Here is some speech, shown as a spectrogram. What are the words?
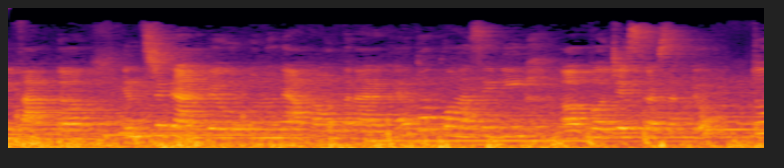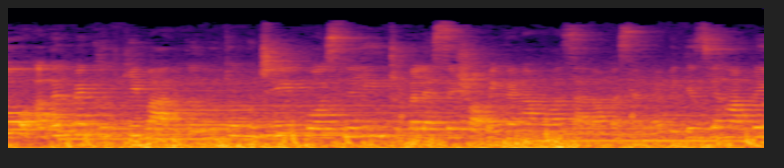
इनफैक्ट इंस्टाग्राम पे उन्होंने अकाउंट बना रखा है तो आप वहाँ से भी परचेज कर सकते हो. अगर मैं खुद की बात करूँ तो मुझे पर्सनली ट्रिपल एस से शॉपिंग करना बहुत ज़्यादा पसंद है बिकॉज़ यहाँ पे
